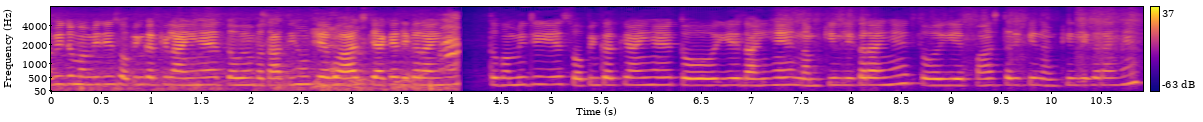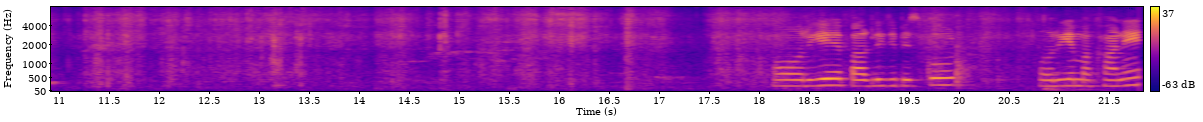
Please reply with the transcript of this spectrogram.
अभी जो मम्मी जी शॉपिंग करके लाई हैं तो मैं बताती हूँ कि वो आज क्या क्या लेकर आई हैं। तो मम्मी जी ये शॉपिंग करके आई हैं तो ये लाई हैं नमकीन लेकर आई हैं तो ये पाँच तरीके नमकीन लेकर आई हैं। और ये है पार्ले जी बिस्कुट और ये मखाने।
